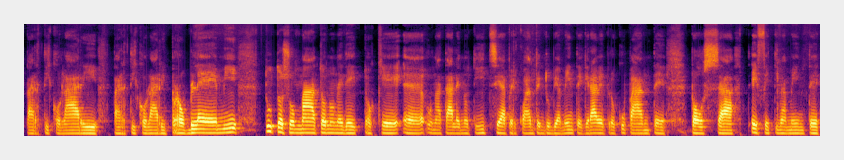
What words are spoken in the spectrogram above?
particolari, particolari problemi, tutto sommato non è detto che eh, una tale notizia, per quanto indubbiamente grave e preoccupante, possa effettivamente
